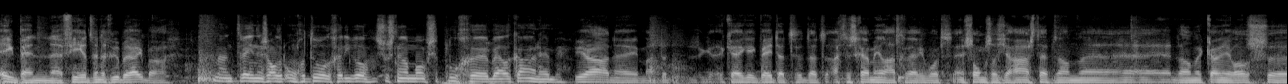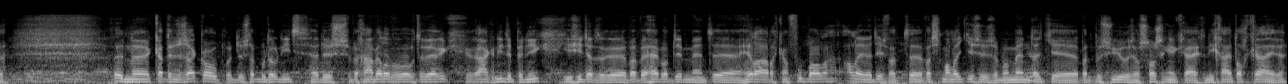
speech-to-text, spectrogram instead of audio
Ik ben 24 uur bereikbaar. Maar een trainer is altijd ongeduldig. Die wil zo snel mogelijk zijn ploeg bij elkaar hebben. Ja, nee, maar dat, kijk, ik weet dat, dat achter scherm heel hard gewerkt wordt. En soms als je haast hebt, dan, uh, dan kan je wel eens... Uh, een uh, kat in de zak kopen. Dus dat moet ook niet. Dus we gaan wel overwogen te werk. We raken niet in paniek. Je ziet dat er, wat we hebben op dit moment heel aardig kan voetballen. Alleen het is wat, wat smalletjes. Dus op het moment dat je wat blessures of sossingen krijgt... en die ga je toch krijgen,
